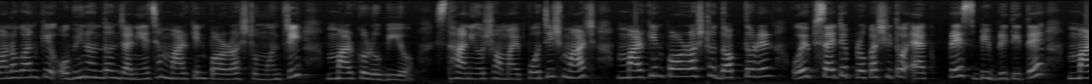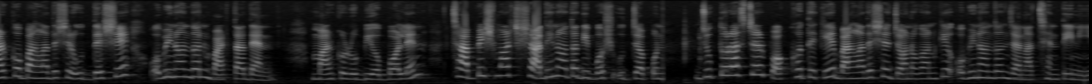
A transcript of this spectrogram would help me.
জনগণকে অভিনন্দন জানিয়েছে মার্কিন পররাষ্ট্রমন্ত্রী মার্কো রুবিও। স্থানীয় সময় পঁচিশ মার্চ, মার্কিন পররাষ্ট্র দপ্তরের ওয়েবসাইটে প্রকাশিত এক প্রেস বিবৃতিতে মার্কো বাংলাদেশের উদ্দেশ্যে অভিনন্দন বার্তা দেন। মার্কো রুবিও বলেন ছাব্বিশ মার্চ স্বাধীনতা দিবস উদযাপন যুক্তরাষ্ট্রের পক্ষ থেকে বাংলাদেশের জনগণকে অভিনন্দন জানাচ্ছেন তিনি।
